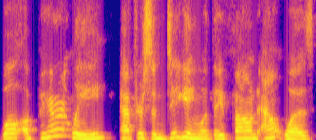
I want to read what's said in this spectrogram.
Well apparently after some digging what they found out was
